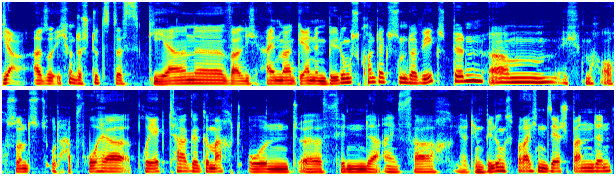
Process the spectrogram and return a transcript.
Ja, also ich unterstütze das gerne, weil ich einmal gerne im Bildungskontext unterwegs bin. Ähm, ich mache auch sonst oder habe vorher Projekttage gemacht und äh, finde einfach ja, den Bildungsbereich einen sehr spannenden.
